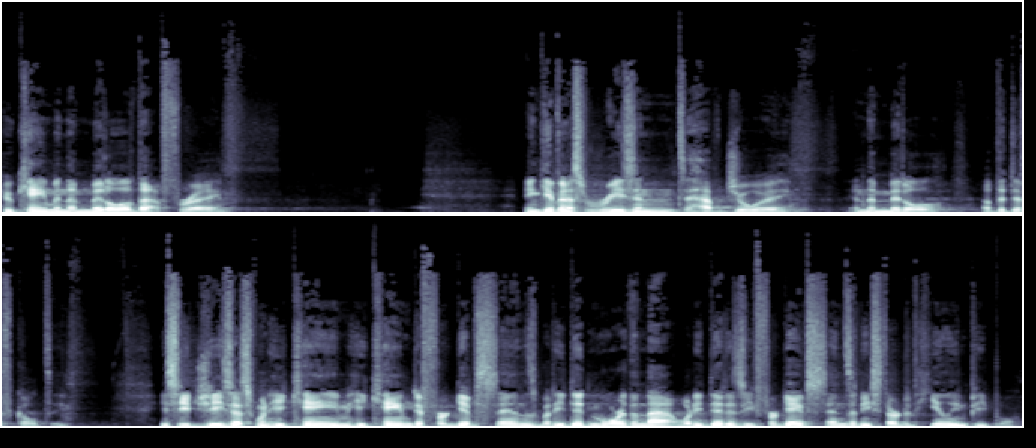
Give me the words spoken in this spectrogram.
who came in the middle of that fray and given us reason to have joy in the middle of the difficulty. You see, Jesus, when he came, he came to forgive sins, but he did more than that. What he did is he forgave sins and he started healing people.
